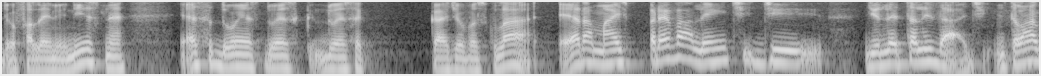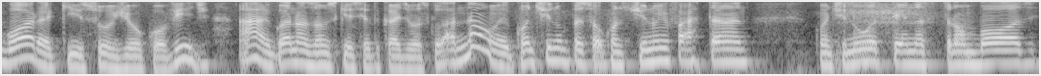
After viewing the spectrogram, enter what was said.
eu falei no início, né? Essa doença, doença, doença cardiovascular era mais prevalente de, de letalidade. Então agora que surgiu o Covid, ah, agora nós vamos esquecer do cardiovascular? Não, continua, o pessoal continua infartando, continua tendo as trombose,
